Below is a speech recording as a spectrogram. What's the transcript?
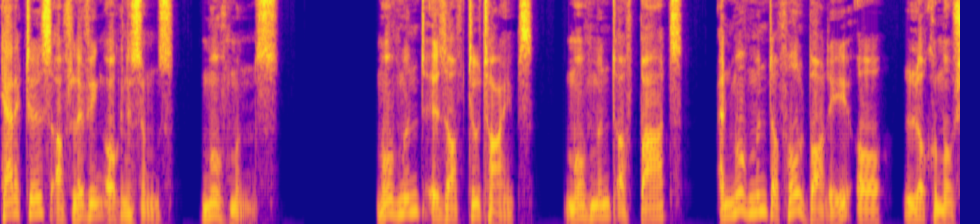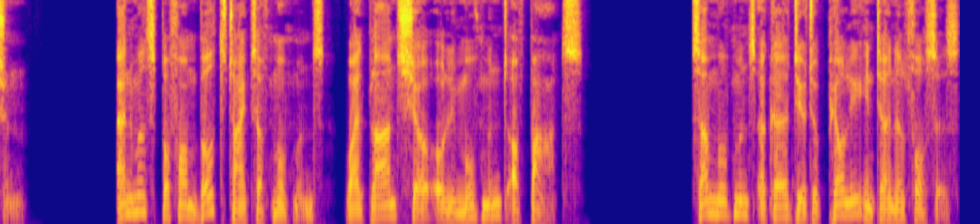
Characters of living organisms, movements. Movement is of two types, movement of parts and movement of whole body or locomotion. Animals perform both types of movements, while plants show only movement of parts. Some movements occur due to purely internal forces.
